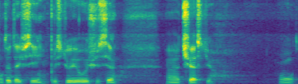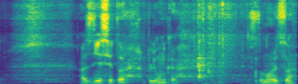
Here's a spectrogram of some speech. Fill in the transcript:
вот этой всей пристегивающейся э, частью. Вот. А здесь эта пленка становится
